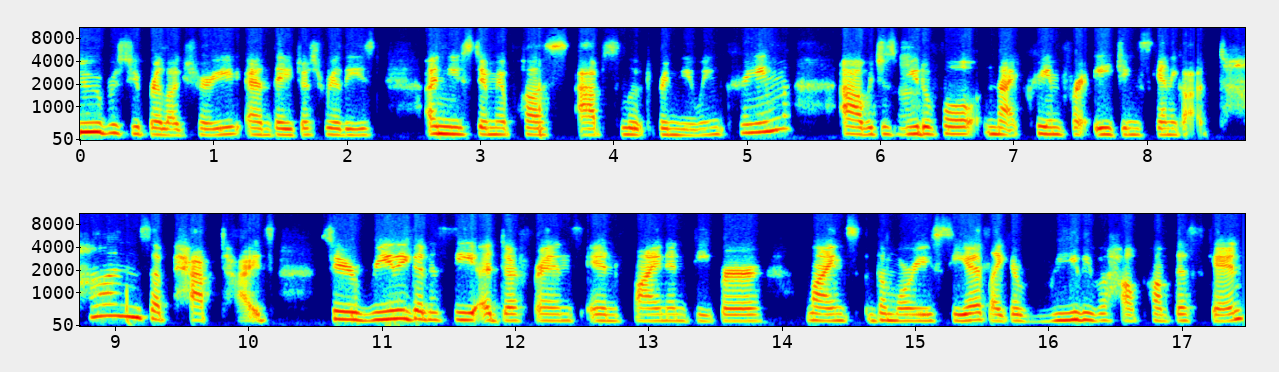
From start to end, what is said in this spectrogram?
super, super luxury. And they just released a new Stimuplus Absolute Renewing Cream uh, which is mm-hmm. beautiful night cream for aging skin. It got tons of peptides. So you're really going to see a difference in fine and deeper lines the more you see it. Like it really will help pump the skin.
